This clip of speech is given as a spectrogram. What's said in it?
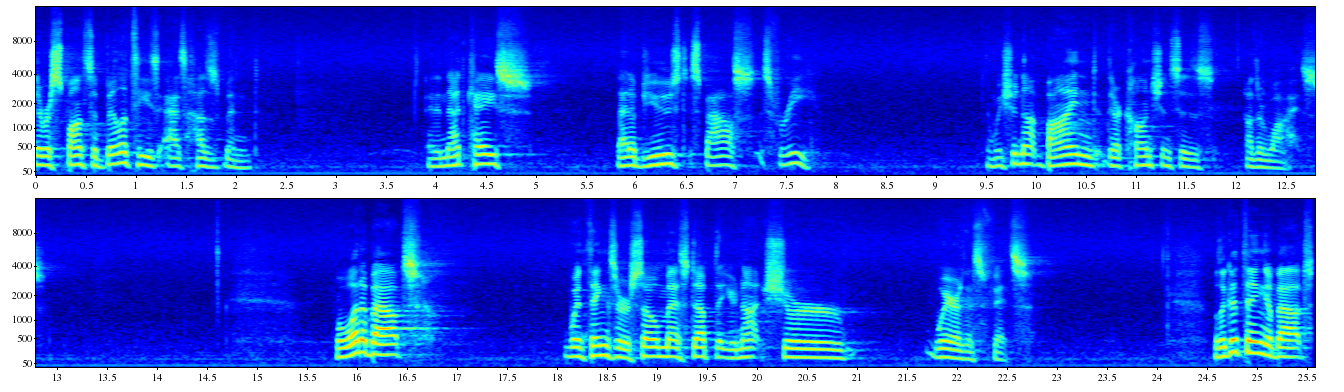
their responsibilities as husband. And in that case, that abused spouse is free. And we should not bind their consciences otherwise. Well, what about when things are so messed up that you're not sure where this fits? Well, the good thing about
